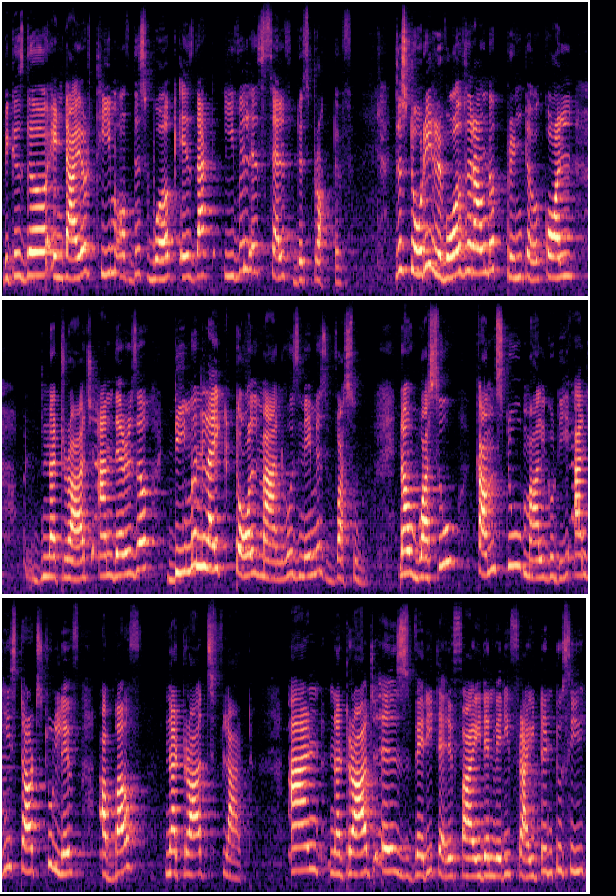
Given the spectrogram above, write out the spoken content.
because the entire theme of this work is that evil is self-destructive. The story revolves around a printer called Nataraj and there is a demon-like tall man whose name is Vasu. Now Vasu comes to Malgudi and he starts to live above Nataraj's flat and Nataraj is very terrified and very frightened to see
